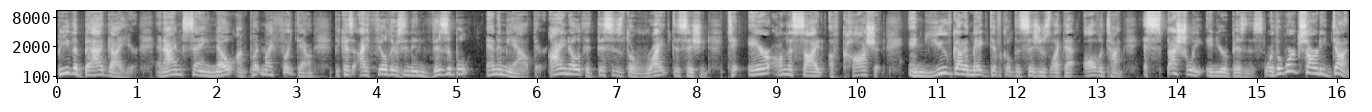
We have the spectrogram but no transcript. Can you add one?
be the bad guy here. And I'm saying no, I'm putting my foot down because I feel there's an invisible enemy out there. I know that this is the right decision to err on the side of caution. And you've got to make difficult decisions like that all the time, especially in your business where the work's already done.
